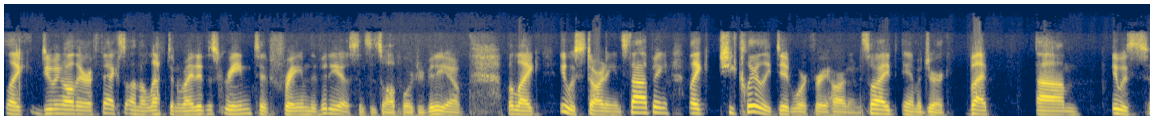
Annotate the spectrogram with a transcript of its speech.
like doing all their effects on the left and right of the screen to frame the video since it's all portrait video. But like it was starting and stopping. Like she clearly did work very hard on it. So I am a jerk. But um it was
